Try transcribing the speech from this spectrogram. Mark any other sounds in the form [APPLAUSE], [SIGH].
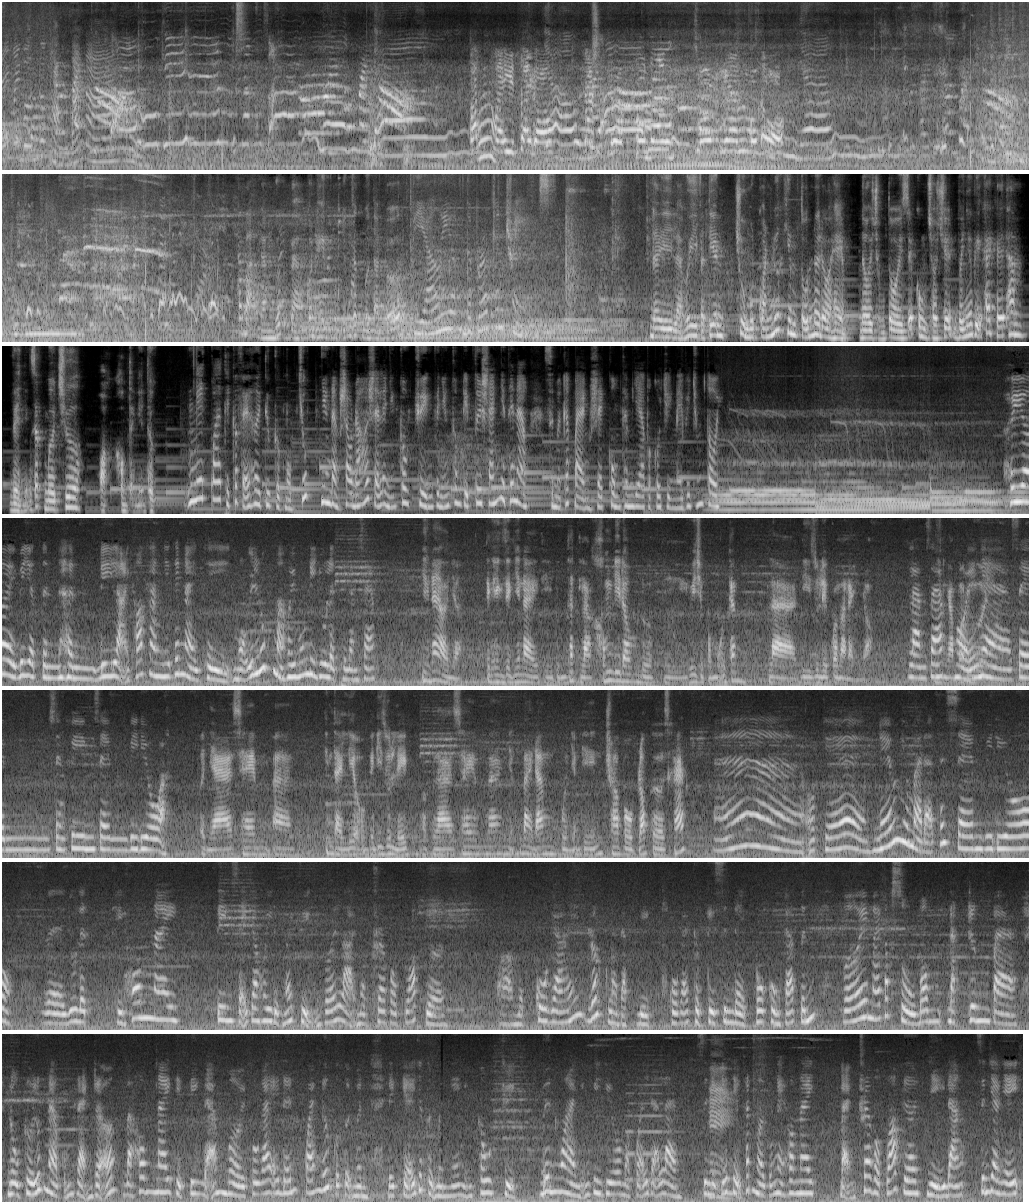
cháy mấy bơm nước hỏng bán nào Bánh mì Sài Gòn đặt được hôm nay một ngàn một ổ Các bạn đang bước vào con hẻm của những giấc mơ tan vỡ. The Alley of the Broken Trains. Đây là Huy và Tiên, chủ một quán nước khiêm tốn nơi đầu hẻm, nơi chúng tôi sẽ cùng trò chuyện với những vị khách ghé thăm về những giấc mơ chưa hoặc không thành hiện thực. Nghe qua thì có vẻ hơi tiêu cực một chút, nhưng đằng sau đó sẽ là những câu chuyện về những thông điệp tươi sáng như thế nào. Xin mời các bạn sẽ cùng tham gia vào câu chuyện này với chúng tôi. Huy ơi, bây giờ tình hình đi lại khó khăn như thế này thì mỗi lúc mà Huy muốn đi du lịch thì làm sao? như thế nào nhỉ tình hình dịch như này thì đúng thật là không đi đâu được thì huy chỉ có mỗi cách là đi du lịch qua màn ảnh nhỏ Làm sao? Ngồi ở nhà xem xem phim, xem video à? ở nhà xem à, phim tài liệu về đi du lịch hoặc là xem à, những bài đăng của những cái travel bloggers khác À, ok. Nếu như mà đã thích xem video về du lịch thì hôm nay Tiên sẽ cho Huy được nói chuyện với lại một travel blogger. Ờ, một cô gái rất là đặc biệt cô gái cực kỳ xinh đẹp vô cùng cá tính với mái tóc xù bông đặc trưng và nụ cười lúc nào cũng rạng rỡ. Và hôm nay thì tiên đã mời cô gái ấy đến quán nước của tụi mình để kể cho tụi mình nghe những câu chuyện bên ngoài những video mà cô ấy đã làm. Xin được Ừ. giới thiệu khách mời của ngày hôm nay bạn travel blogger nhị đặng. Xin chào nhị.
